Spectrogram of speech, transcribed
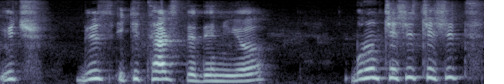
3 düz 2 ters de deniyor. Bunun çeşit çeşit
